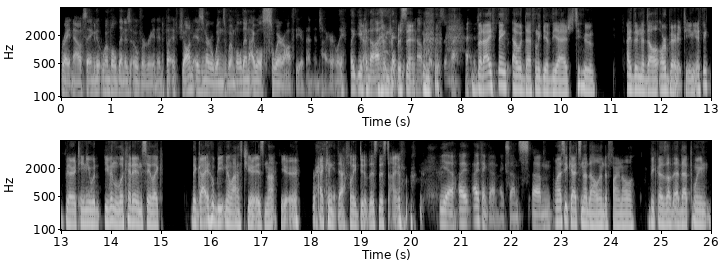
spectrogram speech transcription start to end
right now saying that Wimbledon is overrated. But if John Isner wins Wimbledon, I will swear off the event entirely. Like you Yeah, cannot, 100%. you cannot put this in my head. But I think I would definitely give the edge to either Nadal or Berrettini. I think Berrettini Yeah. would even look at it and say like, the guy who beat me last year is not here. I can definitely do this this time. Yeah, I, I think that makes sense. Um, unless he gets Nadal in the final, because at, at that point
